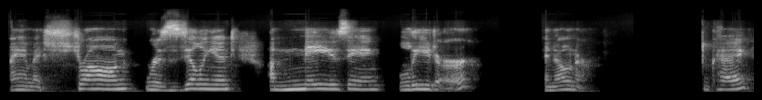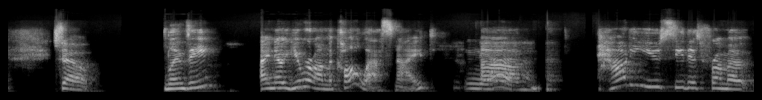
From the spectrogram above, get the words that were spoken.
I am a strong, resilient, amazing leader and owner. Okay. So, Lindsay, I know you were on the call last night. Yeah. Um, how do you see this from a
